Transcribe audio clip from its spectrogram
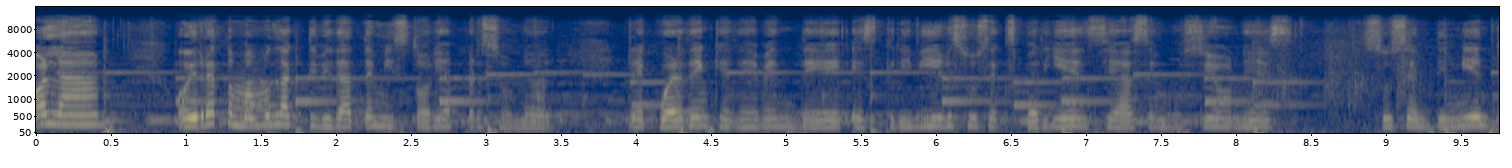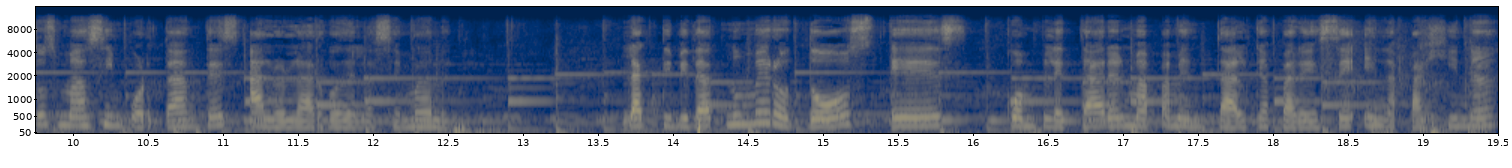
Hola, hoy retomamos la actividad de mi historia personal. Recuerden que deben de escribir sus experiencias, emociones, sus sentimientos más importantes a lo largo de la semana. La actividad número 2 es completar el mapa mental que aparece en la página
